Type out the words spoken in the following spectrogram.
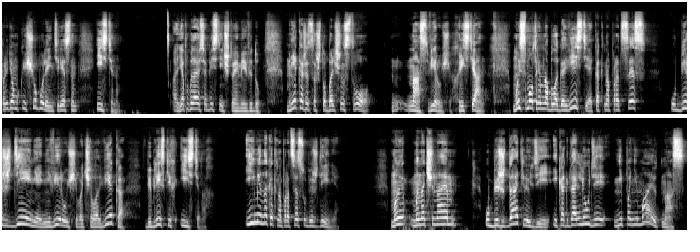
придем к еще более интересным истинам. Я попытаюсь объяснить, что я имею в виду. Мне кажется, что большинство нас, верующих, христиан, мы смотрим на благовестие как на процесс убеждения неверующего человека в библейских истинах. Именно как на процесс убеждения. Мы, мы начинаем убеждать людей, и когда люди не понимают нас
